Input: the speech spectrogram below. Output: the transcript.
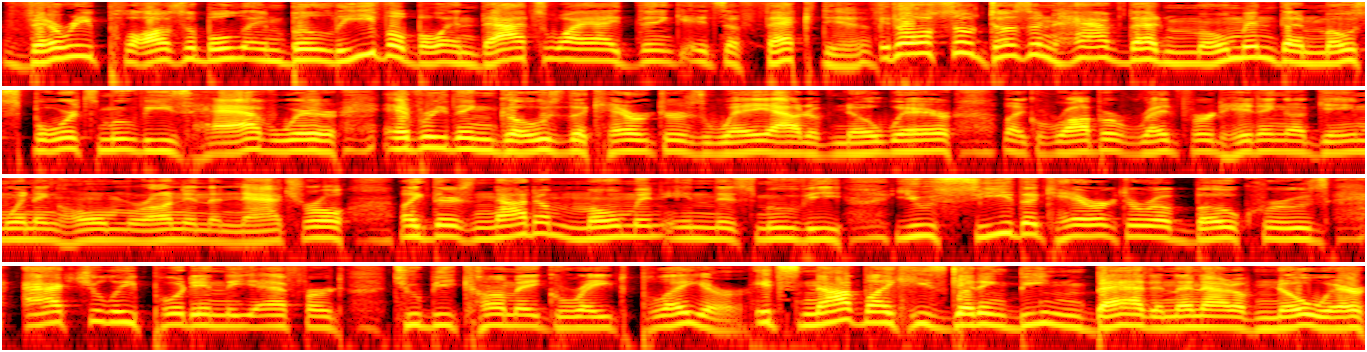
very plausible and believable, and that's why I think it's effective. It also doesn't have that moment than most sports movies have where everything goes the character's way out of nowhere, like Robert Redford hitting a game winning home run in The Natural. Like, there's not a moment in this movie you see the character of Bo Cruz actually put in the effort to become a great player. It's not like he's getting beaten bad and then out of nowhere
